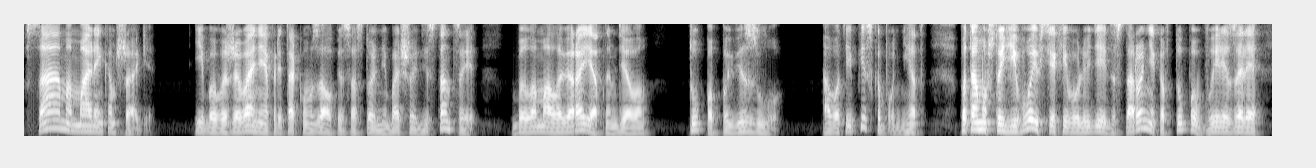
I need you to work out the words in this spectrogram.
В самом маленьком шаге. Ибо выживание при таком залпе со столь небольшой дистанции было маловероятным делом. Тупо повезло. А вот епископу нет, потому что его и всех его людей до сторонников тупо вырезали –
